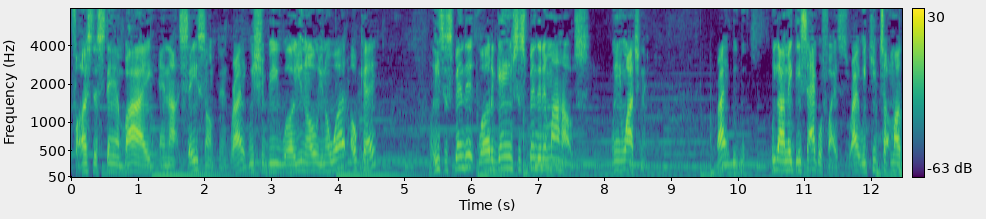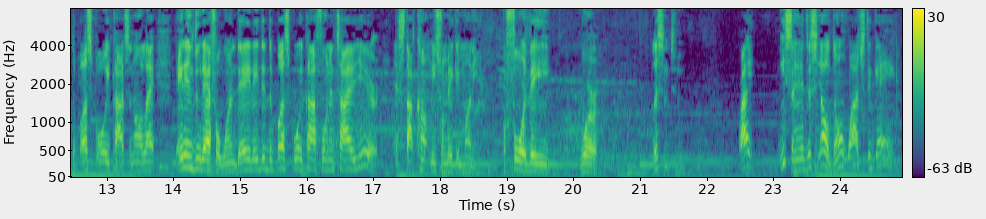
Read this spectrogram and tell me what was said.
for us to stand by and not say something, right? We should be, well, you know, you know what? Okay. Well, he suspended. Well, the game's suspended in my house. We ain't watching it. Right? We, we gotta make these sacrifices, right? We keep talking about the bus boycotts and all that. They didn't do that for one day. They did the bus boycott for an entire year and stop companies from making money before they were listened to. Right? We saying just yo, don't watch the game.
